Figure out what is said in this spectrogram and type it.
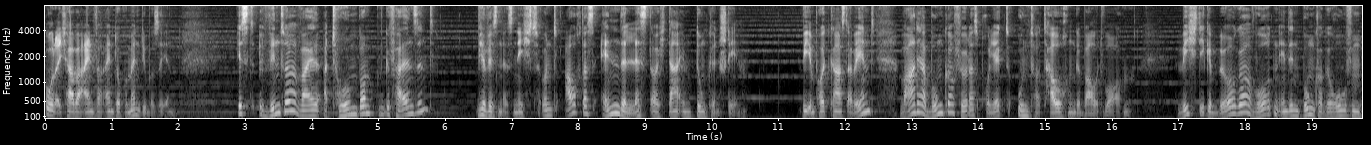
Oder ich habe einfach ein Dokument übersehen. Ist Winter, weil Atombomben gefallen sind? Wir wissen es nicht und auch das Ende lässt euch da im Dunkeln stehen. Wie im Podcast erwähnt, war der Bunker für das Projekt Untertauchen gebaut worden. Wichtige Bürger wurden in den Bunker gerufen,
